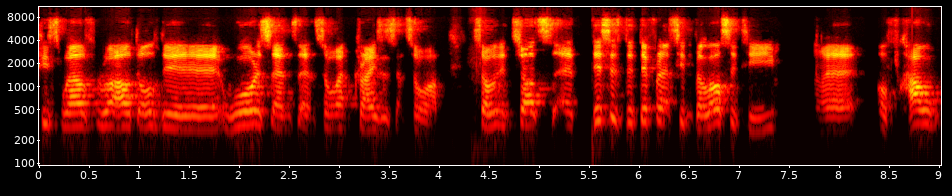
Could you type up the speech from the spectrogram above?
his wealth throughout all the wars and, and so on crisis and so on. So it's just this is the difference in velocity of how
